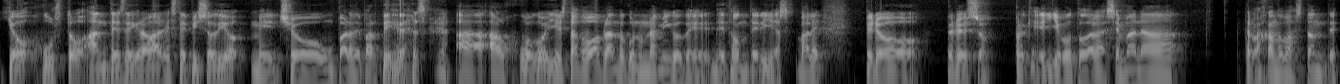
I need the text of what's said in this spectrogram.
yo justo antes de grabar este episodio me he hecho un par de partidas al juego y he estado hablando con un amigo de, de tonterías, ¿vale? Pero, pero eso, porque llevo toda la semana trabajando bastante.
